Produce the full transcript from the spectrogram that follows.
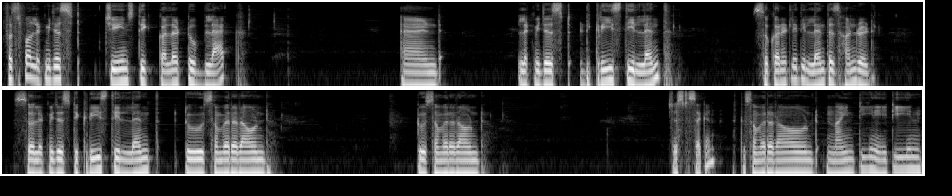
first of all let me just change the color to black and let me just decrease the length. So currently the length is 100 so let me just decrease the length to somewhere around to somewhere around just a second to somewhere around 19 18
